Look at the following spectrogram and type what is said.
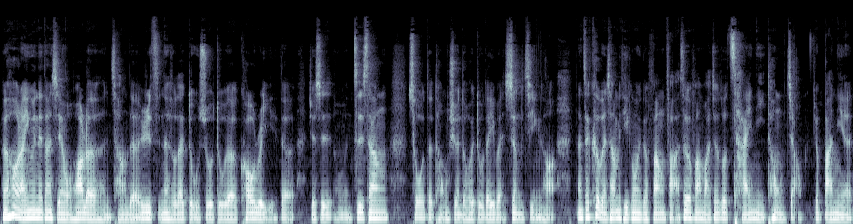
而后来因为那段时间我花了很长的日子，那时候在读书，读了 Corey 的，就是我们智商所的同学都会读的一本圣经哈。那在课本上面提供一个方法，这个方法叫做踩你痛脚，就把你的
